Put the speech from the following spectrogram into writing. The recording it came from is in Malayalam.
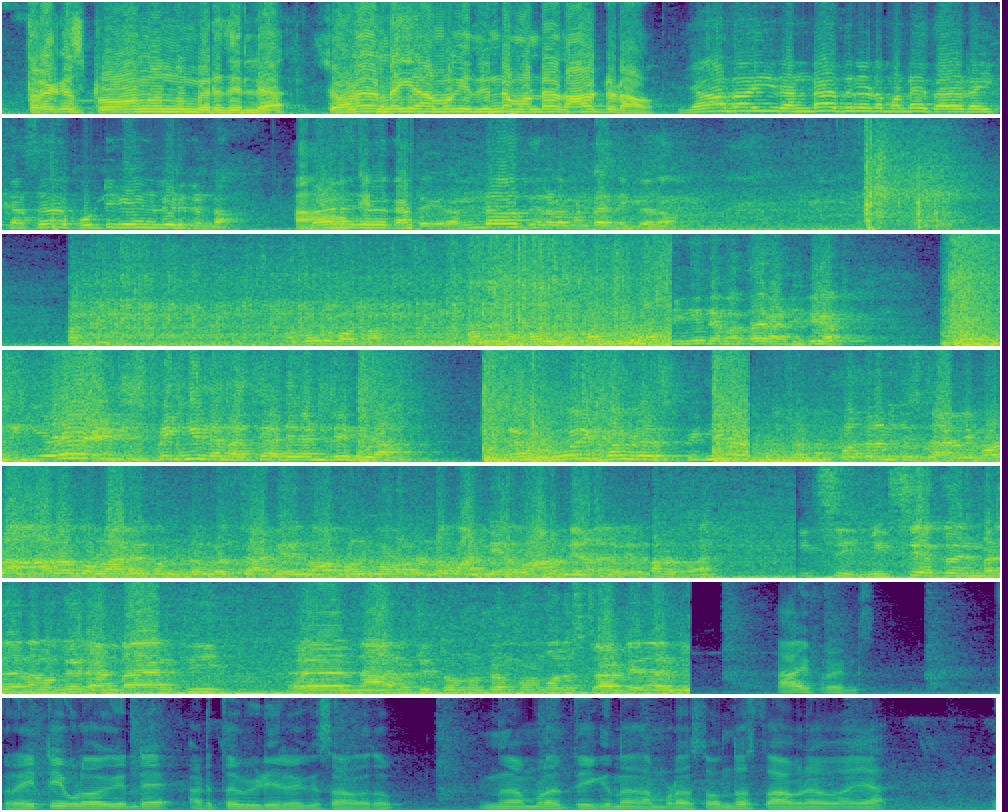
ഇത്രയൊക്കെ സ്ട്രോങ് ഒന്നും വരുന്നില്ല. ചോട ഉണ്ടെങ്കിൽ നമുക്ക് ഇതിന്റെ മണ്ടേ താഴ്ത്തിടാ ഞാൻ ഈ രണ്ടാമത്തെ മണ്ടയെ മണ്ടേ താഴെ ഈ കസ പൊട്ടി കഴിഞ്ഞാൽ എടുക്കണ്ട. ആ, ഓക്കേ. മണ്ടേ നിൽക്കുക അതൊരു പോട്ടാ സ്പ്രിങ്ങിന്റെ മത്ത കണ്ടിട്ടില്ല ഏഴ് സ്പ്രിങ്ങിന്റെ മത്ത അത് കണ്ടിട്ടില്ല ഒരു കമ്പ്യൂട്ടർ സ്പ്രിങ് മുപ്പത്തിരണ്ട് സ്റ്റാർട്ടിംഗ് മോഡൽ ആറ് തൊള്ളായിരത്തി തൊണ്ണൂറ്റൊമ്പത് സ്റ്റാർട്ട് ചെയ്യുന്ന നോർമൽ മോഡൽ ഉണ്ട്. വൺ ഇയർ മിക്സി മിക്സി ഒക്കെ വരുമ്പോഴത്തേക്ക് നമുക്ക് രണ്ടായിരത്തി നാനൂറ്റി തൊണ്ണൂറ്റൊമ്പത് മുതൽ സ്റ്റാർട്ട് ചെയ്യുന്ന ഹായ് ഫ്രണ്ട്സ് വെറൈറ്റി വ്ളോഗിന്റെ അടുത്ത വീഡിയോയിലേക്ക് സ്വാഗതം. ഇന്ന് നമ്മൾ എത്തിക്കുന്നത് നമ്മുടെ സ്വന്തം സ്ഥാപനമായ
